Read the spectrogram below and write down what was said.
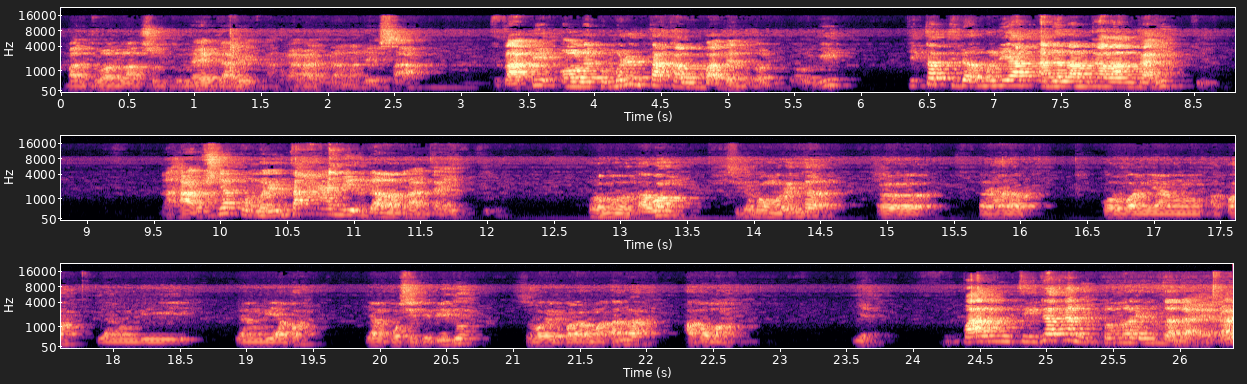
bantuan langsung tunai dari anggaran dana desa tetapi oleh pemerintah Kabupaten Toli kita tidak melihat ada langkah-langkah itu. Nah harusnya pemerintah hadir dalam rangka itu. Kalau menurut abang, sikap pemerintah eh, terhadap korban yang apa, yang di yang di apa, yang positif itu sebagai kepala rumah tangga apa bang? Ya, paling tidak kan pemerintah daerah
